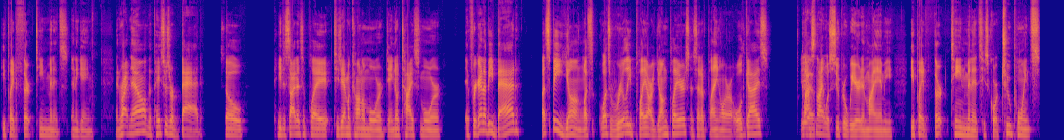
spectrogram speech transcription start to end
he played 13 minutes in a game, and right now the Pacers are bad. So he decided to play T.J. McConnell more, Daniel Theis more. If we're gonna be bad, let's be young. Let's let's really play our young players instead of playing all our old guys. yeah. Last night was super weird in Miami. He played 13 minutes. He scored two points.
